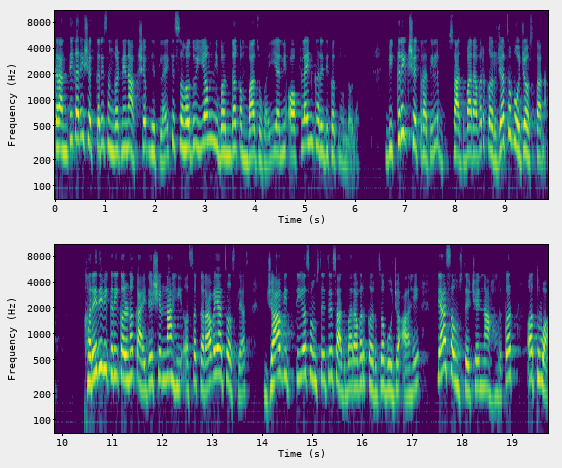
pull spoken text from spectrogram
क्रांतिकारी शेतकरी संघटनेनं आक्षेप घेतलाय की सहदुय्यम निबंधक अंबाजोगाई यांनी ऑफलाईन खरेदी खत नोंदवलं. विक्री क्षेत्रातील सातबारावर कर्जाचं बोज असताना खरेदी विक्री करणं कायदेशीर नाही असं करावयाचं असल्यास ज्या वित्तीय संस्थेचे सातबारावर कर्ज बोज आहे त्या संस्थेचे ना हरकत अथवा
